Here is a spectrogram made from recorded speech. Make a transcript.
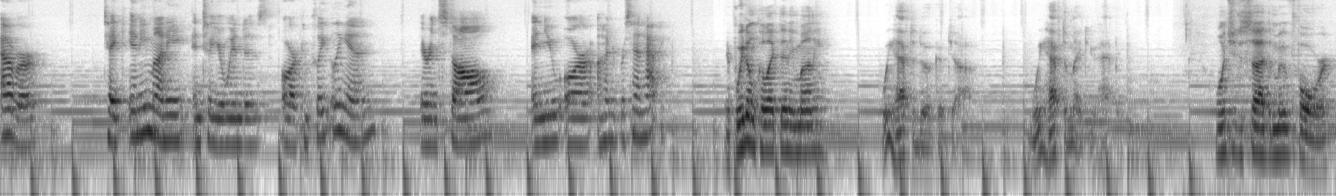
ever take any money until your windows are completely in, they're installed, and you are 100% happy. If we don't collect any money, we have to do a good job. We have to make you happy. Once you decide to move forward,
